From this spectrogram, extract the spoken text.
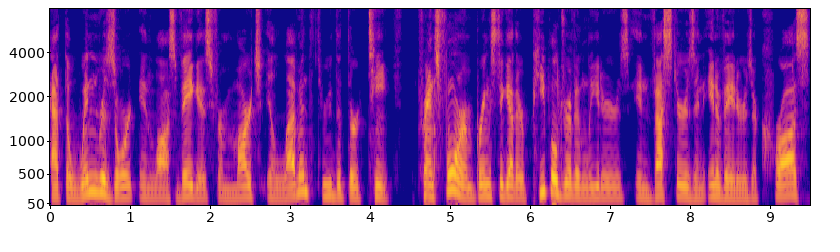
at the Wynn Resort in Las Vegas from March 11th through the 13th. Transform brings together people driven leaders, investors, and innovators across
